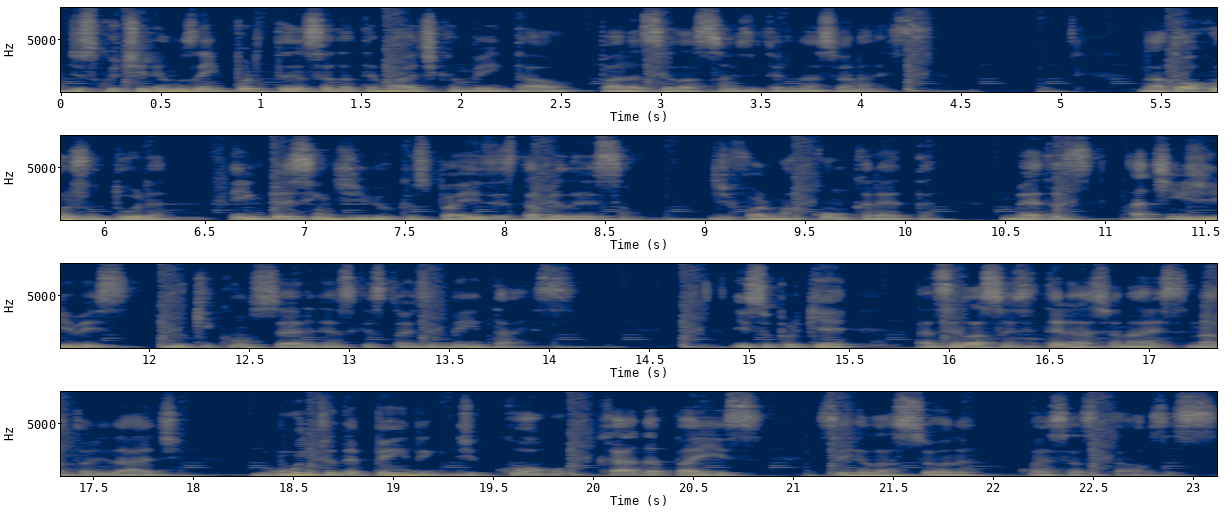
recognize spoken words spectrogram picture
discutiremos a importância da temática ambiental para as relações internacionais. Na atual conjuntura, é imprescindível que os países estabeleçam, de forma concreta, metas atingíveis no que concerne às questões ambientais. Isso porque as relações internacionais, na atualidade, muito dependem de como cada país se relaciona com essas causas,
